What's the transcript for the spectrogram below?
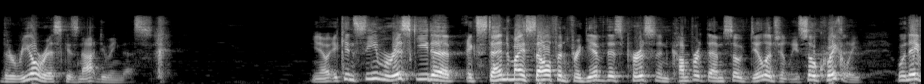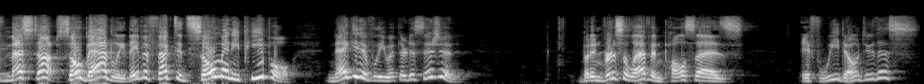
the real risk is not doing this. you know, it can seem risky to extend myself and forgive this person and comfort them so diligently, so quickly, when they've messed up so badly. They've affected so many people negatively with their decision. But in verse 11, Paul says, if we don't do this,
